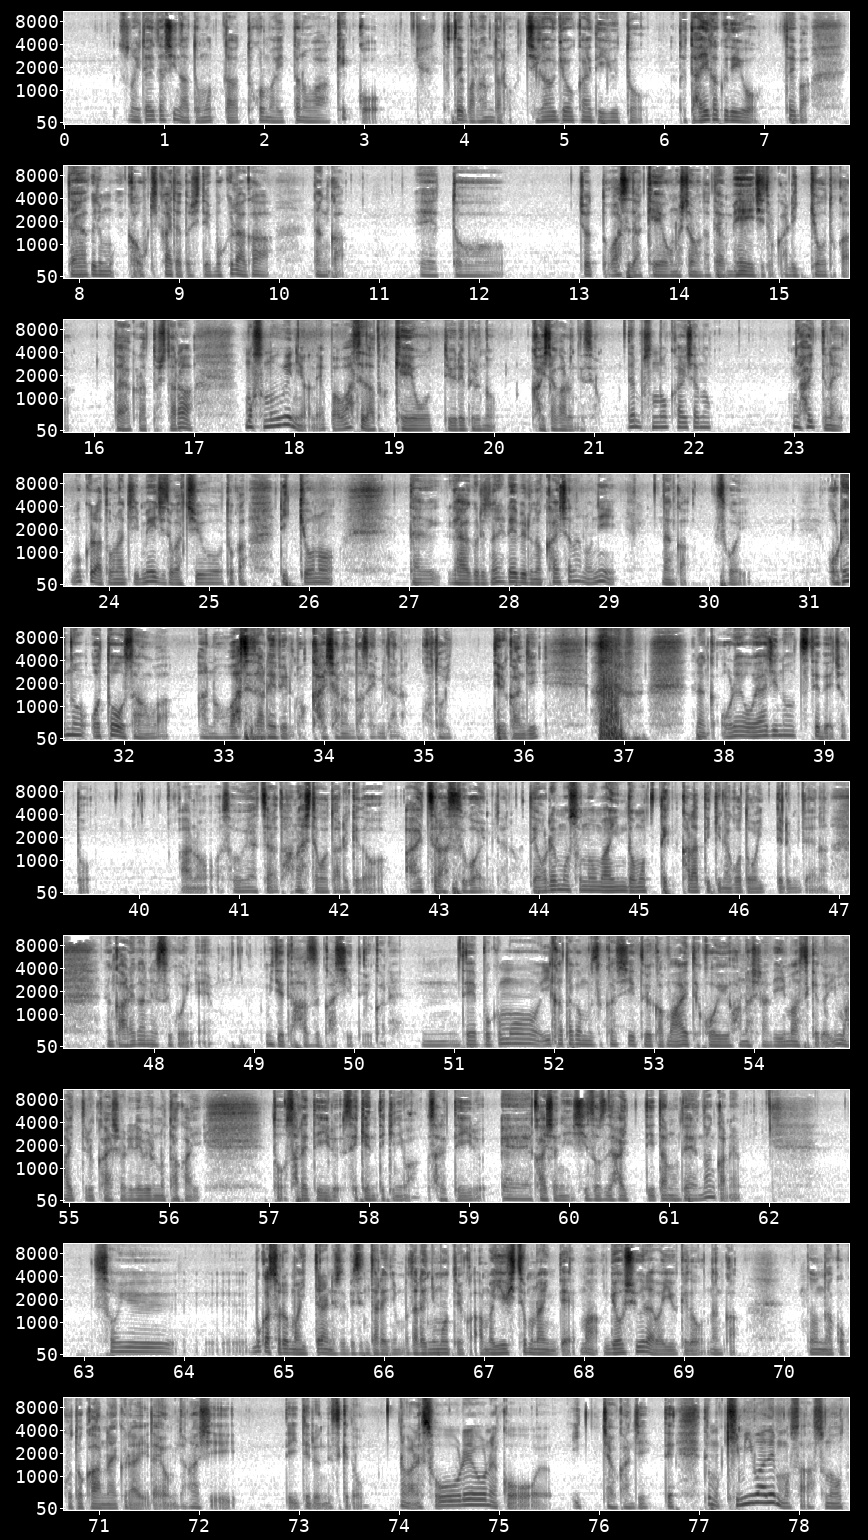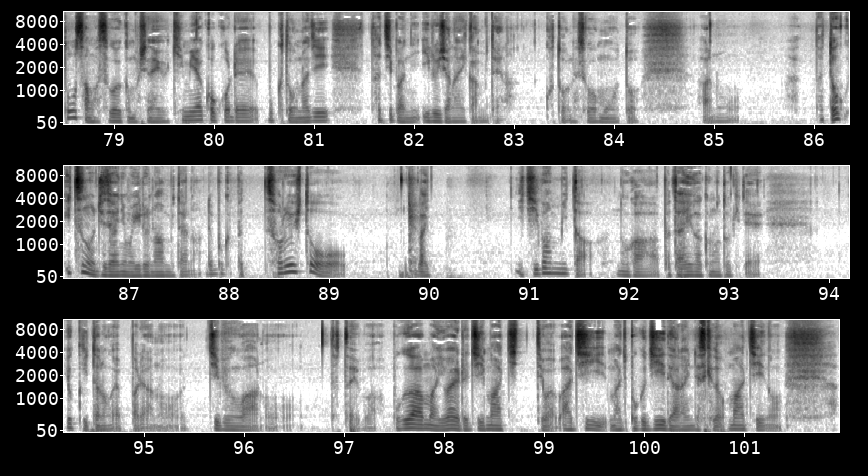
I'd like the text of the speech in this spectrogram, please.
その痛々しいなと思ったところまで行ったのは結構例えばなんだろう違う業界で言うと大学で言おう。例えば大学にも置き換えたとして僕らがなんかえっ、ー、とちょっと早稲田慶応の人の例えば明治とか立教とか大学だとしたらもうその上にはねやっぱ早稲田とか慶応っていうレベルの会社があるんですよ。でもその会社のに入ってない僕らと同じ明治とか中央とか立教の大学のねレベルの会社なのになんかすごい俺のお父さんはあの早稲田レベルの会社なんだぜみたいなことを言ってる感じ。なんか俺親父のつてでちょっとあのそういうやつらと話したことあるけどあいつらすごいみたいな。で俺もそのマインド持ってから的なことを言ってるみたいな。なんかあれがねすごいね。見てて恥ずかしいというかね。うん。で僕も言い方が難しいというか、まあ、あえてこういう話なんで言いますけど今入ってる会社よりレベルの高いとされている。世間的には。されている、えー、会社に新卒で入っていたのでなんかねそういう僕はそれをまあ言ってないんですよ。別に誰にも誰にもというかあんま言う必要もないんで。まあ業種ぐらいは言うけどなんかどんなここと変わらないくらいだよみたいな話で言ってるんですけどだからねそれをねこう言っちゃう感じ。ででも君はでもさそのお父さんはすごいかもしれないけど君はここで僕と同じ立場にいるじゃないかみたいなことをねそう思うとあのどいつの時代にもいるなみたいな。で僕やっぱそういう人をやっぱ一番見たのがやっぱ大学の時でよく言ったのがやっぱりあの自分はあの例えば僕がまあいわゆる G マーチって言われば G、まあ、僕 G ではないんですけどマーチの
